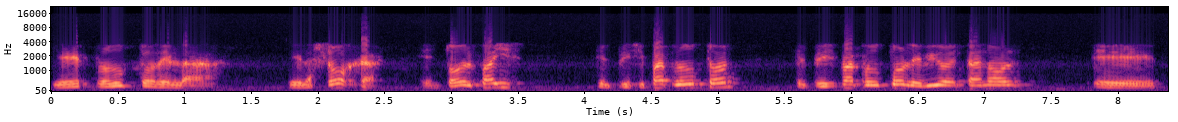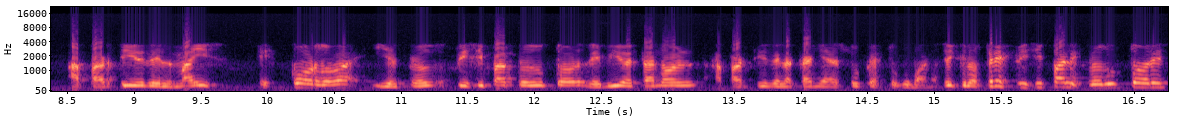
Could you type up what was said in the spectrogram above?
que es producto de la, de la soja en todo el país, el principal productor, el principal productor de bioetanol eh, a partir del maíz es Córdoba y el principal productor de bioetanol a partir de la caña de azúcar es Tucumán. Así que los tres principales productores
